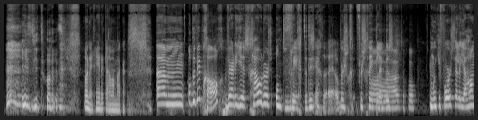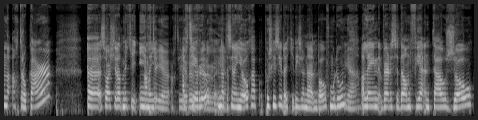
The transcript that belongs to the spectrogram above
Easy Toys. Oh nee, geen reclame maken. Ehm, op de wipgalg werden je schouders ontwricht. Het is echt eh, vers- verschrikkelijk. Oh, dus houd toch op. moet je voorstellen, je handen achter elkaar. Eh, zoals je dat met je in Achter je, achter je achter je rug. En dat ja. is in een yoga-positie, dat je die zo naar boven moet doen. Ja. Alleen werden ze dan via een touw zo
